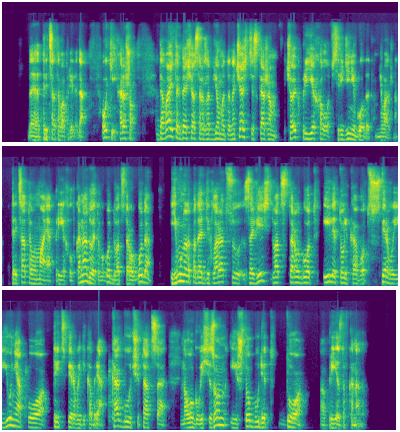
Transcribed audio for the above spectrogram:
30 апреля, да. Окей, хорошо. Давай тогда сейчас разобьем это на части. Скажем, человек приехал в середине года, там, неважно, 30 мая приехал в Канаду этого года, 22 года. Ему надо подать декларацию за весь 22 год или только вот с 1 июня по 31 декабря. Как будет считаться налоговый сезон и что будет до а, приезда в Канаду?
